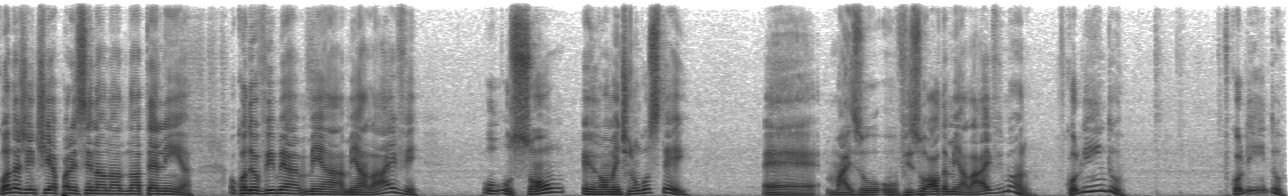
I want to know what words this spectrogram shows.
Quando a gente ia aparecer na, na, na telinha, ou quando eu vi minha, minha, minha live, o, o som eu realmente não gostei. É, mas o, o visual da minha live, mano, ficou lindo. Ficou lindo.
